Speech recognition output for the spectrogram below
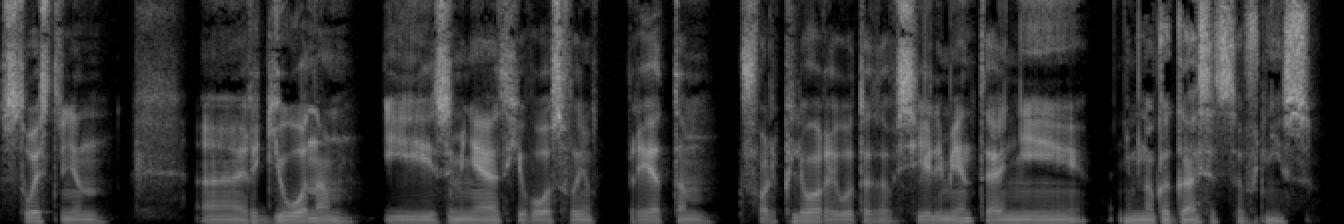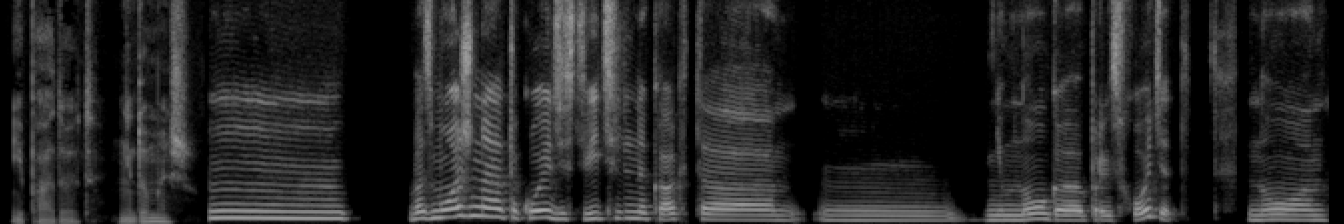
свойственен э, регионам и заменяет его своим при этом фольклор и вот это все элементы, они немного гасятся вниз и падают. Не думаешь? Возможно, такое действительно как-то немного происходит, но,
